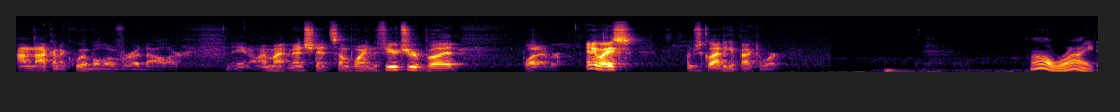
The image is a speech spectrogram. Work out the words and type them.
I'm not going to quibble over a dollar. You know, I might mention it at some point in the future, but whatever. Anyways, I'm just glad to get back to work. All right.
